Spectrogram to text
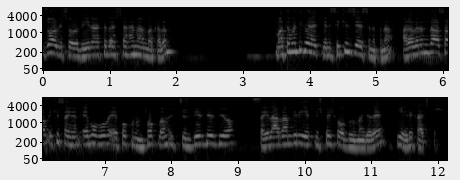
Zor bir soru değil arkadaşlar. Hemen bakalım. Matematik öğretmeni 8C sınıfına aralarında asal iki sayının EBOB'u ve EKOK'unun toplamı 301'dir diyor. Sayılardan biri 75 olduğuna göre diğeri kaçtır?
